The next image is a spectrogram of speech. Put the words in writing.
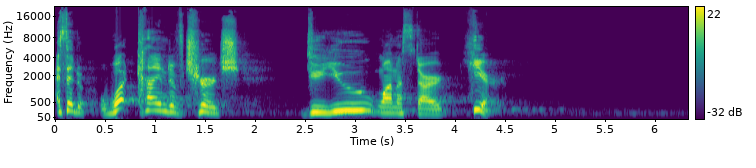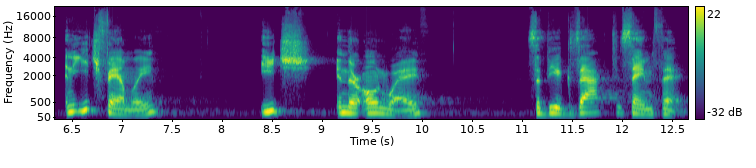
I said, What kind of church do you want to start here? And each family, each in their own way, said the exact same thing.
